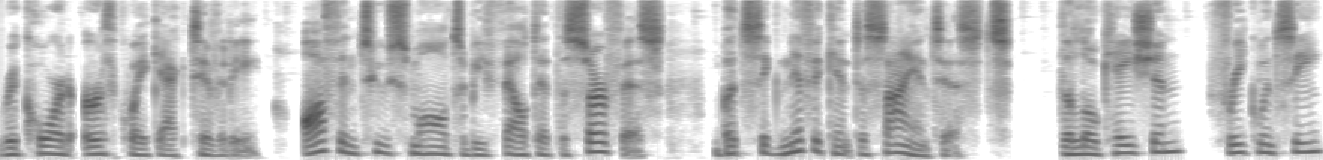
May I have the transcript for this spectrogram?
record earthquake activity, often too small to be felt at the surface, but significant to scientists. The location, frequency,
